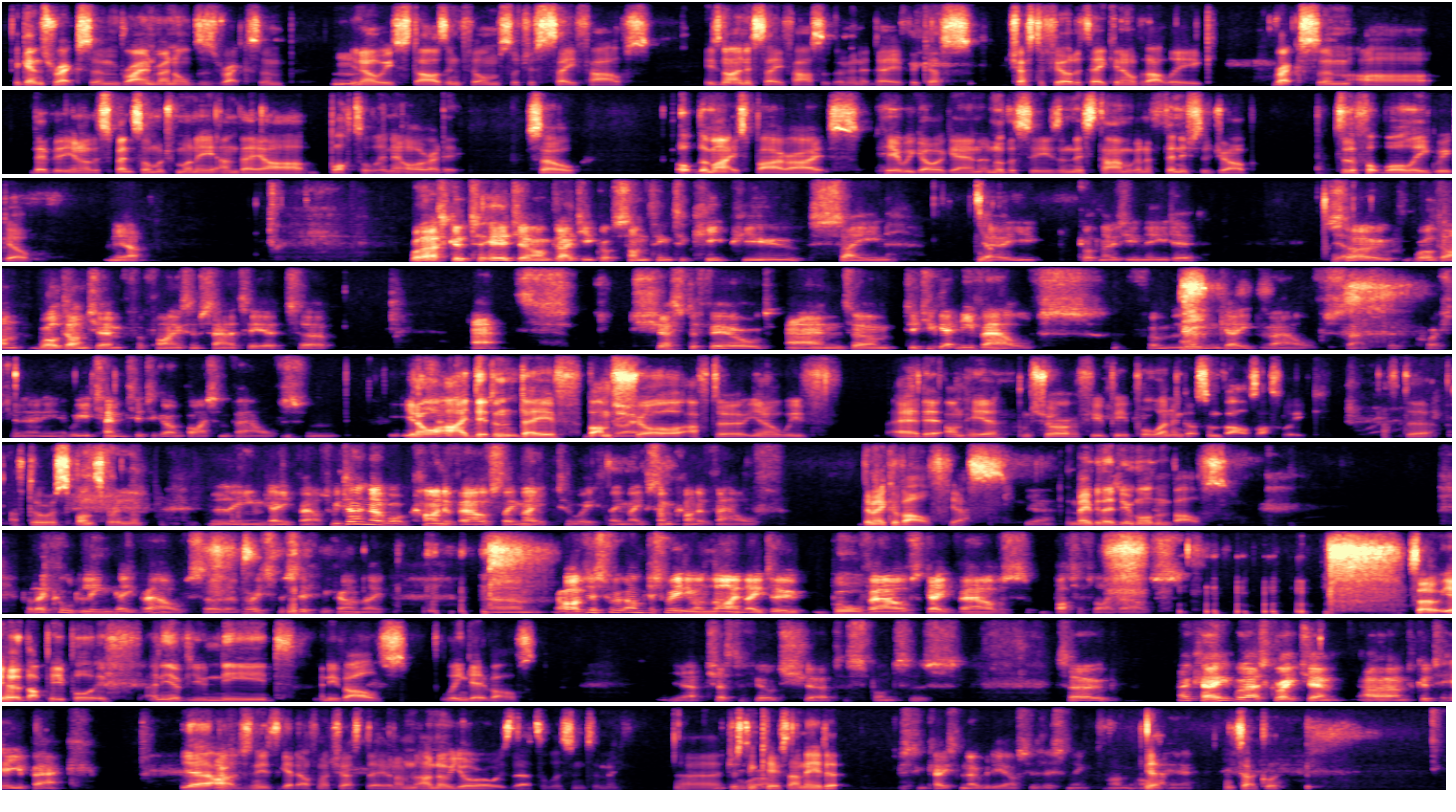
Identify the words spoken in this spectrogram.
against Wrexham. Ryan Reynolds is Wrexham. Mm. You know, he stars in films such as Safe House. He's not in a safe house at the minute, Dave, because Chesterfield are taking over that league. Wrexham are, they you know, they spent so much money and they are bottling it already. So up the mighty Spireites. Here we go again, another season. This time we're going to finish the job. To the Football League we go. Yeah. Well, that's good to hear, Joe. I'm glad you've got something to keep you sane. Yep. Uh, you, God knows you need it. Yep. So well done, well done, Jem, for finding some sanity at uh, at Chesterfield. And um, did you get any valves? from Leengate Valves? That's the question. Any, were you tempted to go and buy some valves from? You know, I didn't, Dave, but I'm right. sure after you know we've aired it on here, I'm sure a few people went and got some valves last week after after we were sponsoring them. Leengate Valves. We don't know what kind of valves they make, do we? They make some kind of valve. They make a valve, yes. Yeah. Maybe they do more than valves but they're called Leengate valves, so they're very specific, aren't they? Um, oh, I'm just I'm just reading online. They do ball valves, gate valves, butterfly valves. so you heard that, people. If any of you need any valves, Leengate valves. Yeah, Chesterfield shirt sponsors. So, okay, well that's great, Jem. Um, it's good to hear you back. Yeah, I just need to get it off my chest, Dave, and I'm, i know you're always there to listen to me, uh, just in case I need it just in case nobody else is listening. I'm, I'm yeah, here. Exactly.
